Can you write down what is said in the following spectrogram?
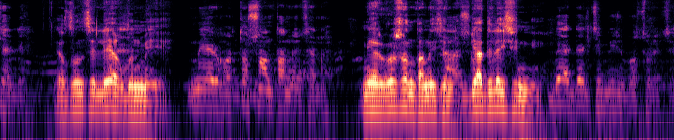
ছেলে। একজন ছেলে একজন মেয়ে? মেয়ের ঘর তো সন্তান হয়েছে না। মেয়ের ঘরে সন্তান হয়েছে না? বিয়া দিলাইছেন নি? বিয়ে দিলছে বিশ বছর হয়েছে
